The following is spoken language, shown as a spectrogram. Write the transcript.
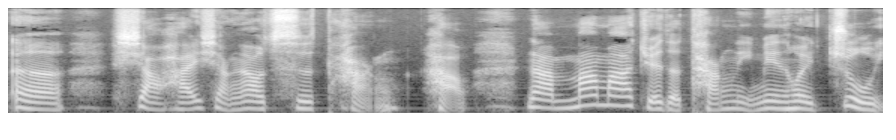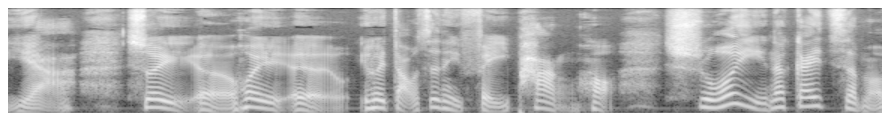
呃，小孩想要吃糖，好，那妈妈觉得糖里面会蛀牙，所以呃会呃会导致你肥胖哈、所以那该怎么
